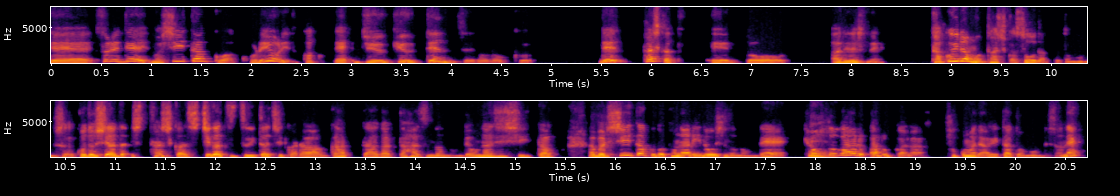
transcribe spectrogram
で、それで、まあ、C タックはこれより高くて19.06。で、確か、えっ、と、あれですね。タクイラも確かそうだったと思うんですが、今年は確か7月1日からガッと上がったはずなので、同じ C タック、やっぱり C タックと隣同士なので、競争がある、あるからそこまで上げたと思うんですよね。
